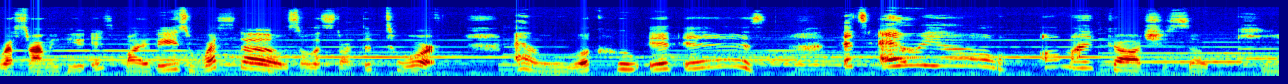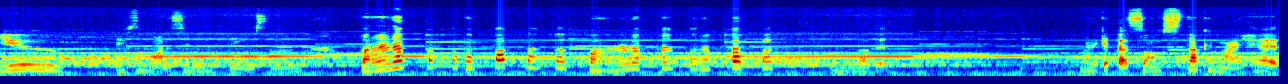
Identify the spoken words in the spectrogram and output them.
restaurant review is Baibes Resto, so let's start the tour. And look who it is! It's Ariel! Oh my god, she's so cute. Makes me want to sing the theme song. That song stuck in my head.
